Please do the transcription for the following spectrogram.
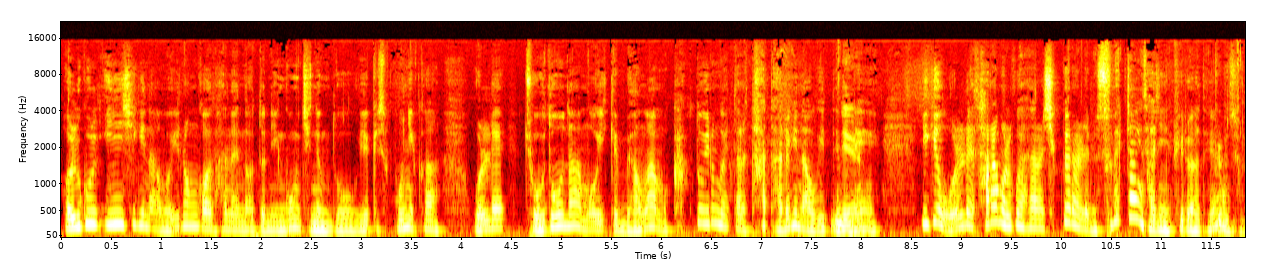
얼굴 인식이나 뭐 이런 것 하는 어떤 인공지능도 이렇게 해서 보니까 원래 조도나 뭐 이렇게 명암, 뭐 각도 이런 거에 따라 다 다르게 나오 기 때문에 예. 이게 원래 사람 얼굴 하나를 식별하려면 수백 장의 사진이 필요하대요. 그렇죠.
